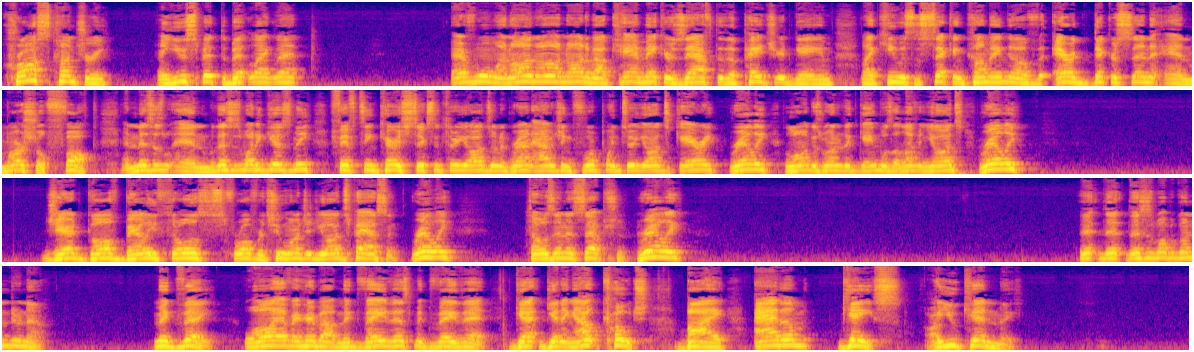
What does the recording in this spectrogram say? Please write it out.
cross country, and you spit the bit like that. Everyone went on and on and on about Cam Akers after the Patriot game, like he was the second coming of Eric Dickerson and Marshall Faulk. And this is and this is what he gives me: 15 carries, 63 yards on the ground, averaging 4.2 yards a carry. Really? Longest run of the game was 11 yards. Really? Jared Goff barely throws for over 200 yards passing. Really? Throws interception. Really? This is what we're going to do now. McVay. Well, all I ever hear about McVay this, McVay that. Get getting out coached by Adam Gase. Are you kidding me?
